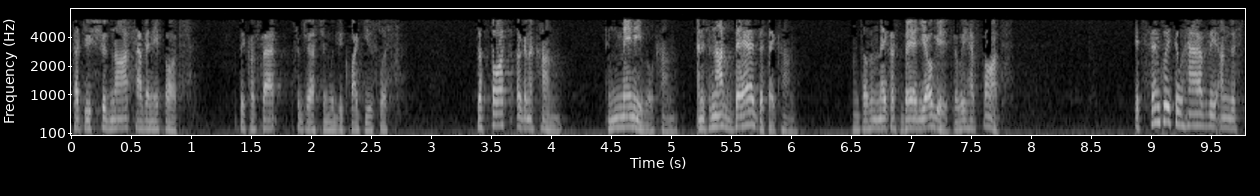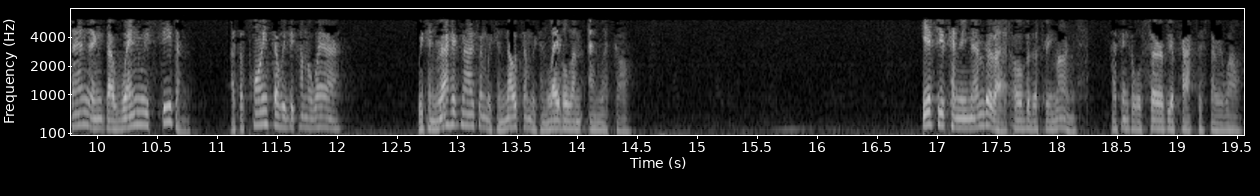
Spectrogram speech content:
that you should not have any thoughts, because that suggestion would be quite useless. The thoughts are going to come, and many will come. And it's not bad that they come. It doesn't make us bad yogis that we have thoughts. It's simply to have the understanding that when we see them, at the point that we become aware, we can recognize them, we can note them, we can label them, and let go. If you can remember that over the three months, I think it will serve your practice very well.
